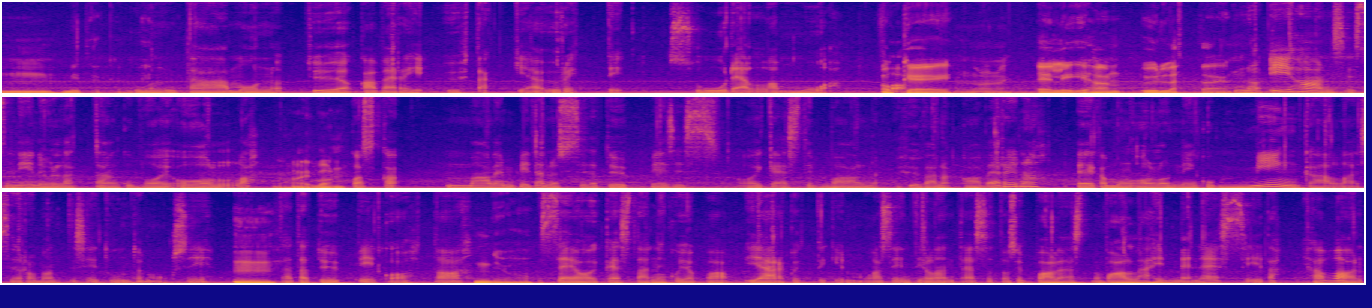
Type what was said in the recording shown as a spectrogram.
Mm, mitä kävi? kun tämä mun työkaveri yhtäkkiä yritti suudella mua. Okei. No niin. Eli ihan yllättäen. No ihan siis niin yllättäen kuin voi olla, Aivan. koska mä olin pitänyt sitä tyyppiä siis oikeasti vaan hyvänä kaverina, eikä mulla ollut niinku minkäänlaisia romanttisia tuntemuksia Mm. tätä tyyppiä kohtaan. Joo. Se oikeastaan niinku jopa järkyttikin mua siinä tilanteessa tosi paljon, sitten mä vaan lähdin menee siitä. Ihan vaan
